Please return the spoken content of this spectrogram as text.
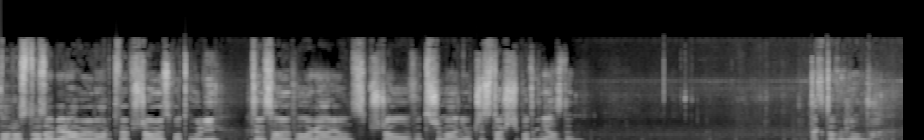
po prostu zabierały martwe pszczoły spod uli, tym samym pomagając pszczołom w utrzymaniu czystości pod gniazdem. Tak to wygląda.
